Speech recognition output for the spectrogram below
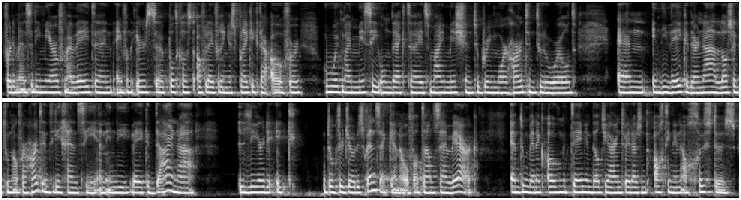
voor de mensen die meer over mij weten, in een van de eerste podcastafleveringen spreek ik daarover hoe ik mijn missie ontdekte. It's my mission to bring more heart into the world. En in die weken daarna las ik toen over hartintelligentie. En in die weken daarna leerde ik Dr. Joe Dispenza kennen, of althans zijn werk. En toen ben ik ook meteen in dat jaar, in 2018, in augustus,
